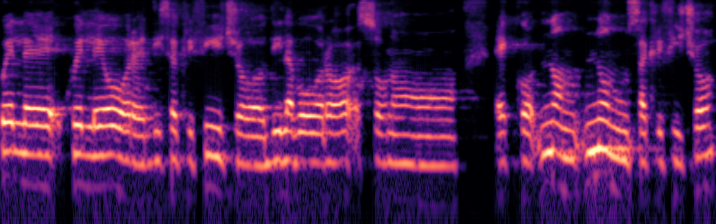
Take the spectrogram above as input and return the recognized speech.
quelle, quelle, ore di sacrificio, di lavoro sono, ecco, non, non un sacrificio,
